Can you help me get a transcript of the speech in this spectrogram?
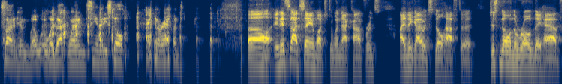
signing him way back when and seeing that he's still hanging around. Uh, and it's not saying much to win that conference. I think I would still have to just knowing the road they have.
